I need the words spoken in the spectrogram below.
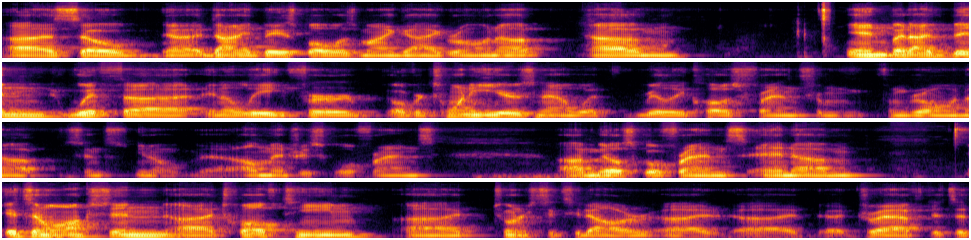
Uh, so uh, Donnie Baseball was my guy growing up. Um, and but I've been with uh, in a league for over 20 years now with really close friends from from growing up since you know elementary school friends, uh, middle school friends, and um, it's an auction, uh, 12 team, uh, 260 dollar uh, uh, draft. It's a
